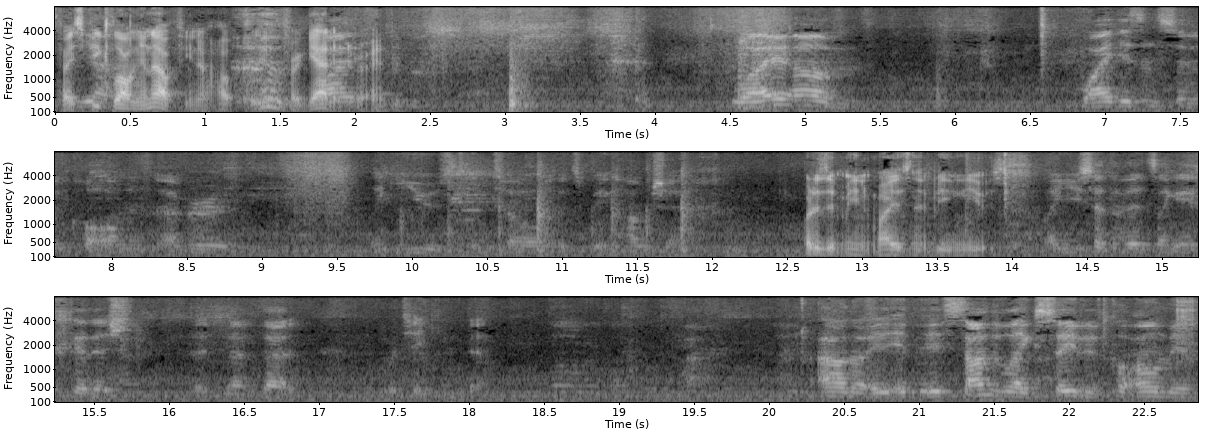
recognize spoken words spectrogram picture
If I speak Yeah. long enough, you know, hopefully you'll forget it, right? Why um why isn't Saiv Kol Almim ever like used until it's being Hamshech? What does it mean? Why isn't it being used? Like you said that it's like a chiddush that, that, that we're taking that. I don't know. It, it, it sounded like Seviv Ko'omim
